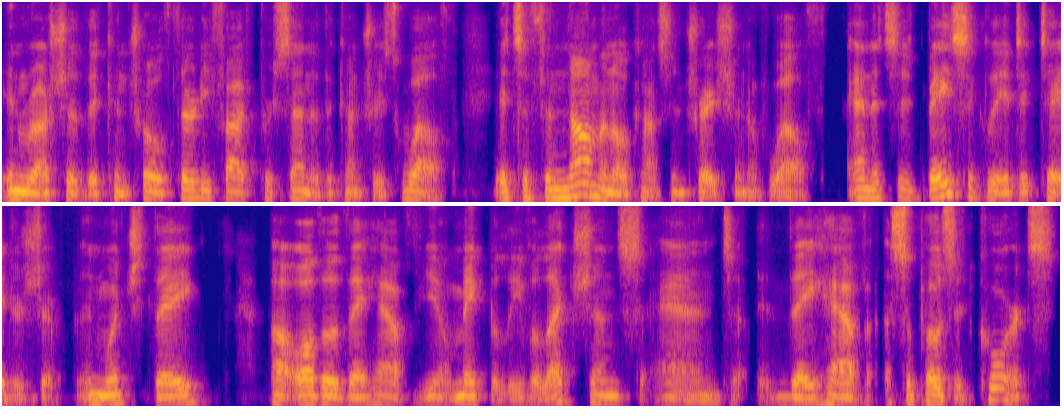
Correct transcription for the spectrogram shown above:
in Russia that control 35% of the country's wealth. It's a phenomenal concentration of wealth. And it's a, basically a dictatorship in which they, uh, although they have, you know, make believe elections and they have supposed courts,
